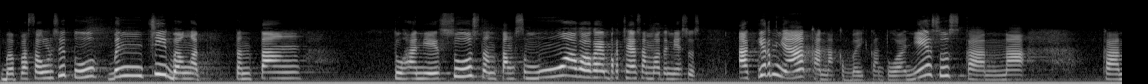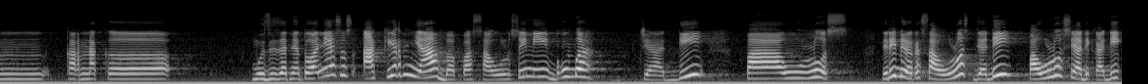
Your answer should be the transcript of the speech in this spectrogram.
Bapak Saulus itu benci banget tentang Tuhan Yesus, tentang semua orang yang percaya sama Tuhan Yesus. Akhirnya karena kebaikan Tuhan Yesus, karena kan karena ke mukjizatnya Tuhan Yesus, akhirnya Bapak Saulus ini berubah jadi Paulus. Jadi dari Saulus jadi Paulus ya adik-adik.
